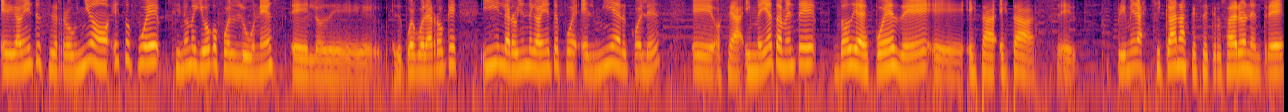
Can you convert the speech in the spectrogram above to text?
el gabinete se reunió. Esto fue, si no me equivoco, fue el lunes, eh, lo de el cuerpo de la Roque, y la reunión de gabinete fue el miércoles. o sea, inmediatamente, dos días después de esta, estas primeras chicanas que se cruzaron entre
